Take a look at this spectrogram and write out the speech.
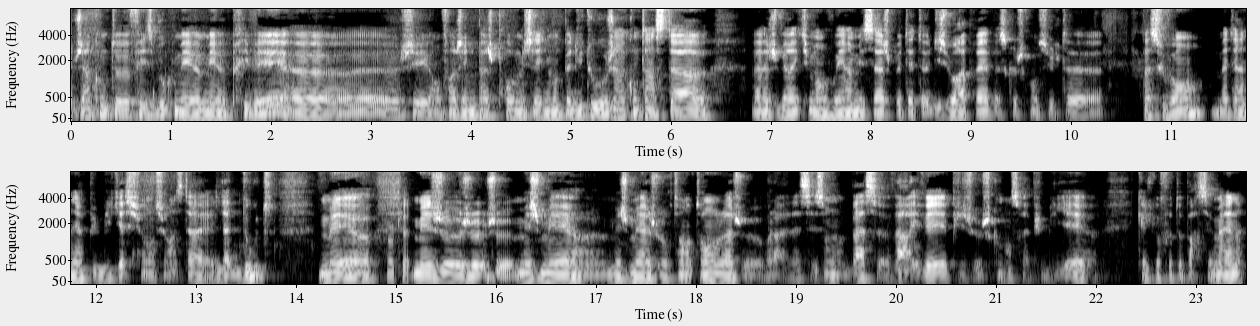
j'ai un compte Facebook mais mais privé j'ai enfin j'ai une page pro mais je l'alimente pas du tout j'ai un compte Insta je verrai que tu m'as envoyé un message peut-être dix jours après parce que je consulte pas souvent. Ma dernière publication sur Insta, elle date d'août, mais euh, mais je, je, je, mais je mets euh, mais je mets à jour de temps en temps. Là, je voilà, la saison basse va arriver, et puis je, je commencerai à publier euh, quelques photos par semaine.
